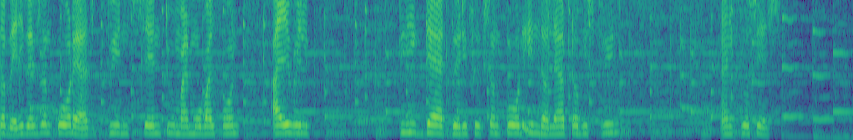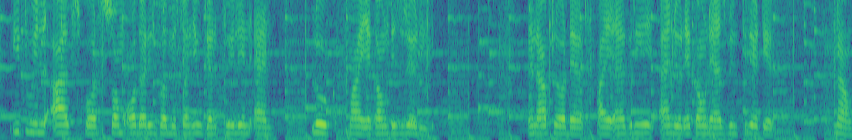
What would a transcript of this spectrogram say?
The verification code has been sent to my mobile phone. I will click that verification code in the laptop screen and process it will ask for some other information. You can fill in and look my account is ready. And after that i agree and your account has been created. Now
